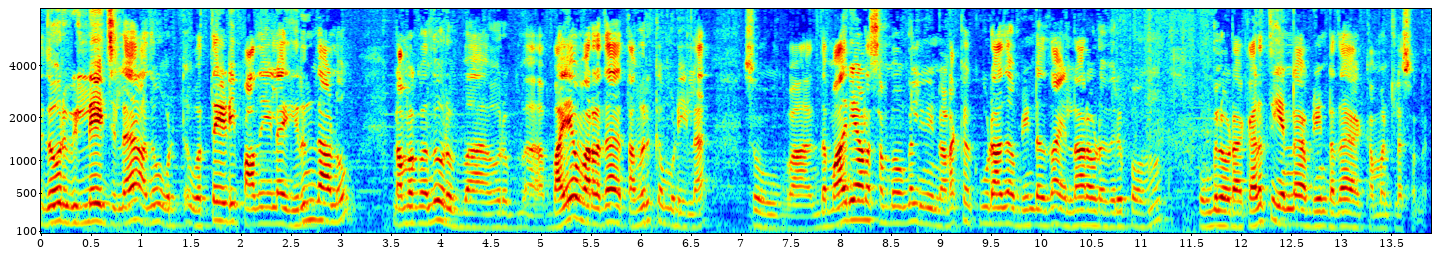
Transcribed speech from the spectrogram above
ஏதோ ஒரு வில்லேஜில் அதுவும் ஒத்த ஒத்தையடி பாதையில் இருந்தாலும் நமக்கு வந்து ஒரு ப- ஒரு ப- பயம் வர்றதை தவிர்க்க முடியல. ஸோ இந்த மாதிரியான சம்பவங்கள் இனி நடக்கக்கூடாது அப்படின்றது தான் எல்லாரோட விருப்பமும். உங்களோட கருத்து என்ன அப்படின்றத கமெண்ட்டில் சொல்லுங்கள்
